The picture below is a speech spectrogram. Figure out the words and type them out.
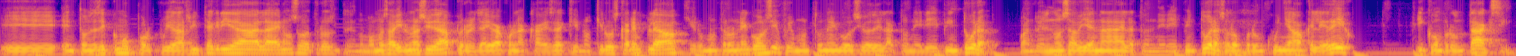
Eh, entonces, como por cuidar su integridad, la de nosotros, nos vamos a ir a una ciudad, pero él ya iba con la cabeza de que no quiero buscar empleado, quiero montar un negocio y fui a montar un negocio de la tonería y pintura, cuando él no sabía nada de la tonería y pintura, solo por un cuñado que le dijo. Y compró un taxi,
